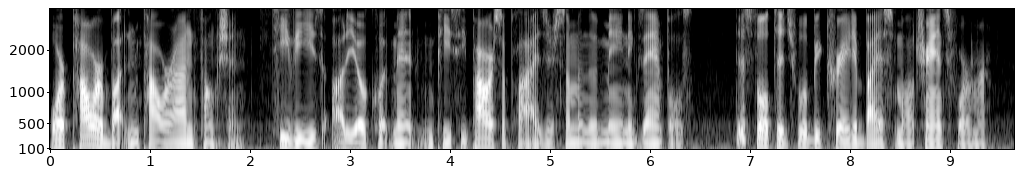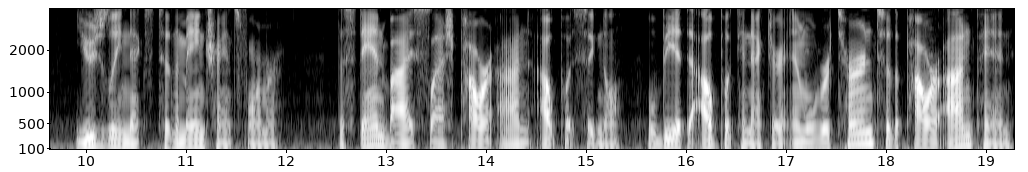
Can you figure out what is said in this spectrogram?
or power button power on function. TVs, audio equipment, and PC power supplies are some of the main examples. This voltage will be created by a small transformer, usually next to the main transformer. The standby slash power on output signal will be at the output connector and will return to the power on pin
